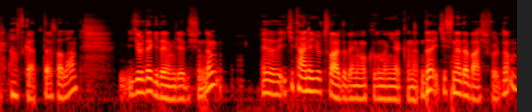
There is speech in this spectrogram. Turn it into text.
alt katta falan. Yurda giderim diye düşündüm. E, iki tane yurt vardı benim okulumun yakınında. İkisine de başvurdum.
